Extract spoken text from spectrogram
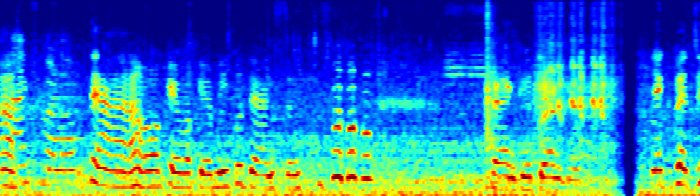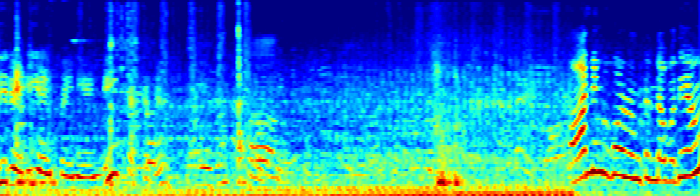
థ్యాంక్స్ మేడం ఓకే ఓకే. మీకు thanks thank you thank you egg బజ్జీ రెడీ అయిపోయినాయండి చక్కగా. మార్నింగ్ కూడా ఉంటుందా ఉదయం?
